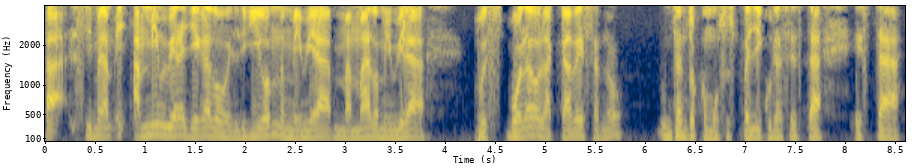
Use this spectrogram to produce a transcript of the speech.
ah, si me, a mí me hubiera llegado el guion, me hubiera mamado, me hubiera, pues, volado la cabeza, ¿no? Un tanto como sus películas, esta, esta,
